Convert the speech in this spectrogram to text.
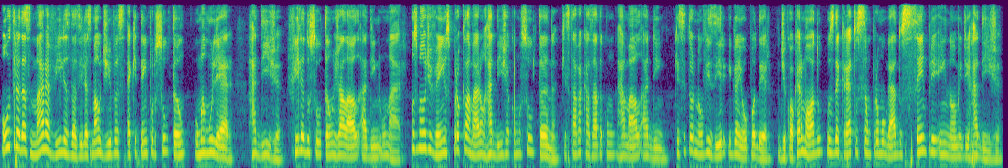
outra das maravilhas das Ilhas Maldivas é que tem por sultão uma mulher, Hadija, filha do sultão Jalal ad-Din Umar. Os maldivenhos proclamaram Hadija como sultana, que estava casada com Ramal ad-Din, que se tornou vizir e ganhou poder. De qualquer modo, os decretos são promulgados sempre em nome de Hadija.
